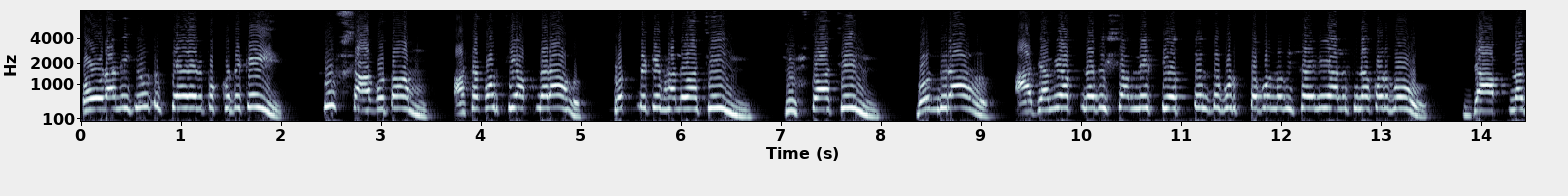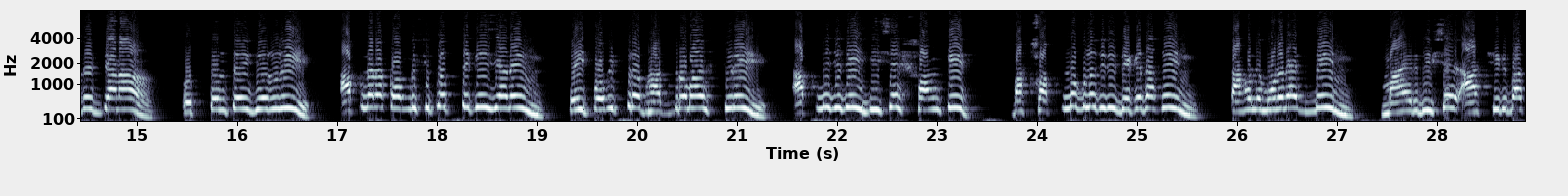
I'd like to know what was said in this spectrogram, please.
পৌরাণিক ইউটিউব চ্যানেলের পক্ষ থেকেই সুস্বাগতম। আশা করছি আপনারা প্রত্যেকে ভালো আছেন, সুস্থ আছেন। বন্ধুরা, আজ আমি আপনাদের সামনে একটি অত্যন্ত গুরুত্বপূর্ণ বিষয় নিয়ে আলোচনা করব, যা আপনাদের জানা অত্যন্তই জরুরি। আপনারা কম বেশি প্রত্যেকেই জানেন, এই পবিত্র ভাদ্র মাস জুড়েই আপনি যদি এই বিশেষ সংকেত বা স্বপ্নগুলো যদি দেখে থাকেন তাহলে মনে রাখবেন, মায়ের বিশেষ আশীর্বাদ,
